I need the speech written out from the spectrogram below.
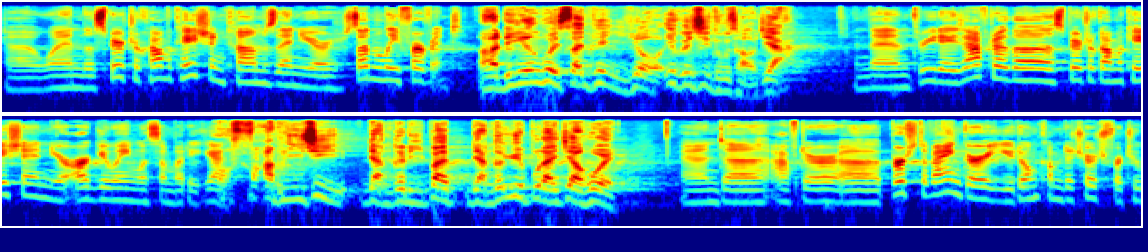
Uh, when the spiritual convocation comes, then you're suddenly fervent. 啊！灵恩会三天以后又跟信徒吵架 And And then three days after the spiritual convocation, you're arguing with somebody 哦 again. 发脾气，两个礼拜、两个月不来教会， And uh, after a burst of anger, you don't come to church for two,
